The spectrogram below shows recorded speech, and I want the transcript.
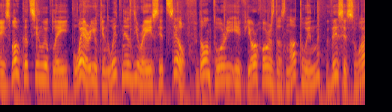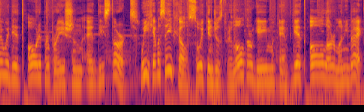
A small cutscene will play where you can witness the race itself. Don't worry if your horse does not win, this is why we did all the preparation at the start. We have a safe house so we can just reload our game and get all our money back.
